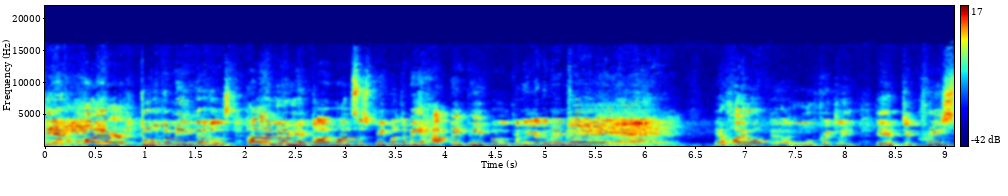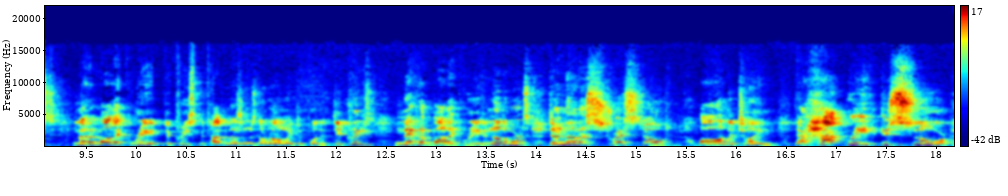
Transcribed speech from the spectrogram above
They have higher dopamine levels. Hallelujah. God wants His people to be happy people. Can I get an amen? amen. They have higher uh, up, I'll move quickly. They have decreased metabolic rate. Decreased metabolism is the wrong way to put it. Decreased metabolic rate. In other words, they're not as stressed out all the time. Their heart rate is slower.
